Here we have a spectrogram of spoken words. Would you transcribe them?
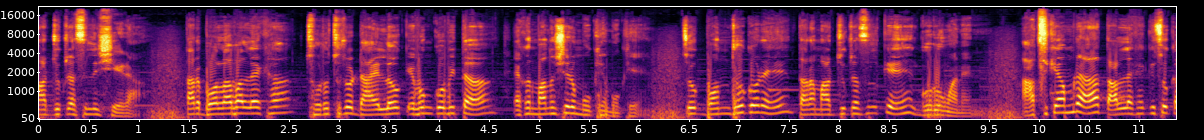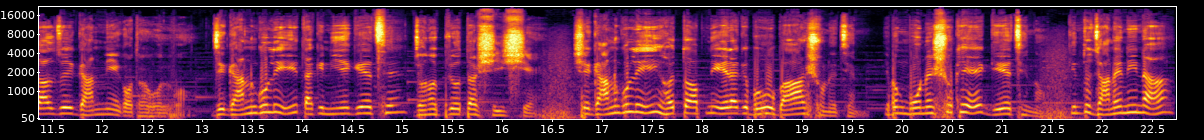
মার্জুক রাসেলই সেরা। তার বলা বা লেখা, ছোট ছোট ডায়লগ এবং কবিতা এখন মানুষের মুখে মুখে। চোখ বন্ধ করে তারা মার্জুক রাসেলকে গুরু মানেন। আজকে আমরা তার লেখা কিছু কালজয়ী গান নিয়ে কথা বলব। যে গানগুলি তাকে নিয়ে গিয়েছে জনপ্রিয়তার শীর্ষে। সে গানগুলি হয়তো আপনি এর আগে বহুবার শুনেছেন এবং মনের সুখে গেয়েছেনও। কিন্তু জানেনই না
